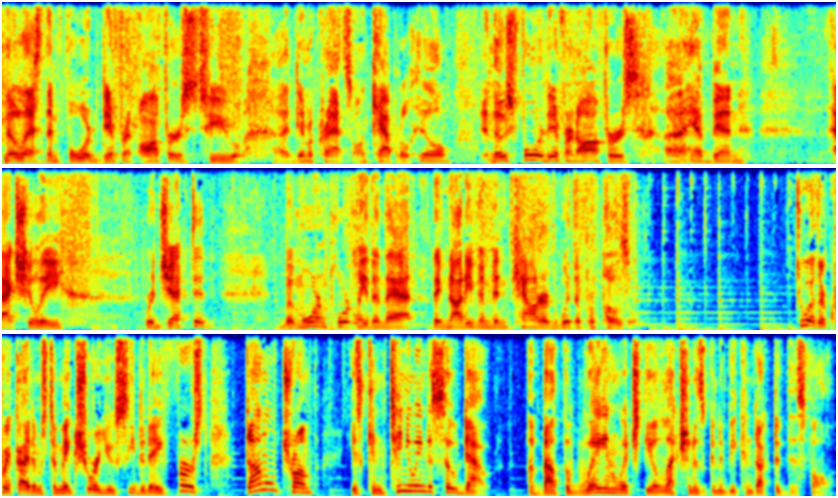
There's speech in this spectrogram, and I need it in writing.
no less than four different offers to uh, Democrats on Capitol Hill. And those four different offers uh, have been actually rejected. But more importantly than that, they've not even been countered with a proposal. Two other quick items to make sure you see today. First, Donald Trump is continuing to sow doubt about the way in which the election is going to be conducted this fall,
